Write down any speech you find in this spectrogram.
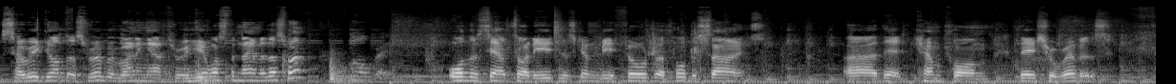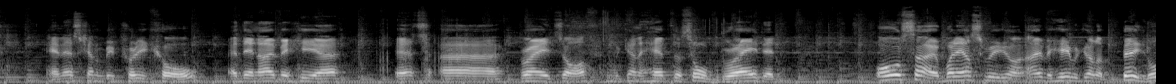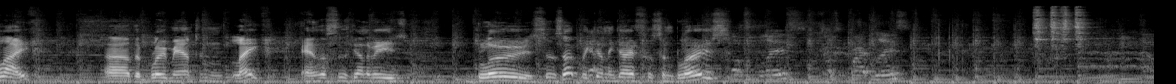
So we got this river running out through here. What's the name of this one? Mulberry. All this outside edge is going to be filled with all the stones uh, that come from the actual rivers and that's going to be pretty cool. And then over here it uh, braids off. We're going to have this all braided. Also, what else we got? Over here we've got a big lake, uh, the Blue Mountain Lake, and this is going to be blues, is it? We're Yep. going to go for some blues. Lots of blues, lots of bright blues.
